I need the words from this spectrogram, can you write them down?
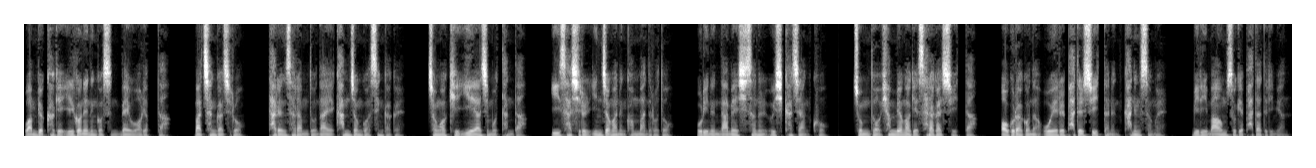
완벽하게 읽어내는 것은 매우 어렵다. 마찬가지로 다른 사람도 나의 감정과 생각을 정확히 이해하지 못한다. 이 사실을 인정하는 것만으로도 우리는 남의 시선을 의식하지 않고 좀 더 현명하게 살아갈 수 있다. 억울하거나 오해를 받을 수 있다는 가능성을 미리 마음속에 받아들이면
